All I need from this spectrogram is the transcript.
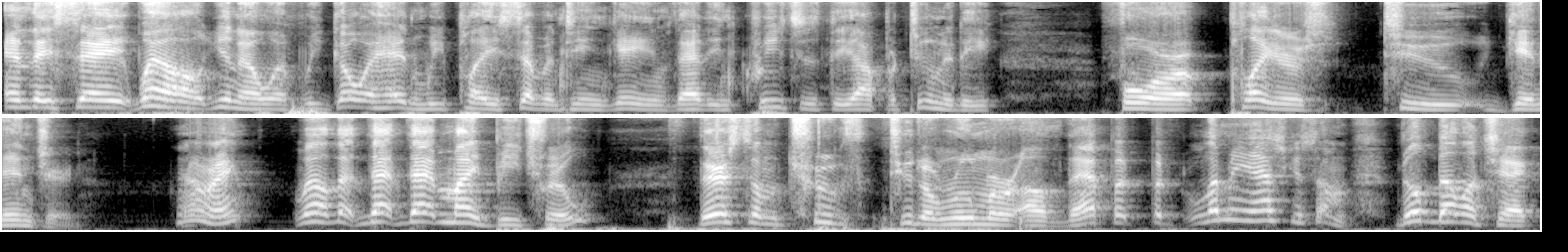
and they say, well, you know, if we go ahead and we play 17 games, that increases the opportunity for players to get injured. All right. Well, that that, that might be true. There's some truth to the rumor of that, but but let me ask you something. Bill Belichick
